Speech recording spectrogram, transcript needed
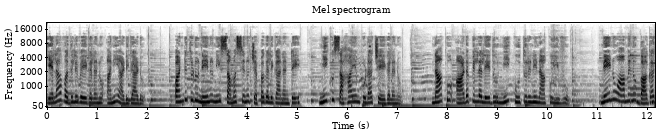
ఎలా వదిలివేయగలను అని అడిగాడు. పండితుడు నేను నీ సమస్యను చెప్పగలిగానంటే నీకు సహాయం కూడా చేయగలను. నాకు ఆడపిల్ల లేదు నీ కూతురిని నాకు ఇవ్వు. నేను ఆమెను బాగా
